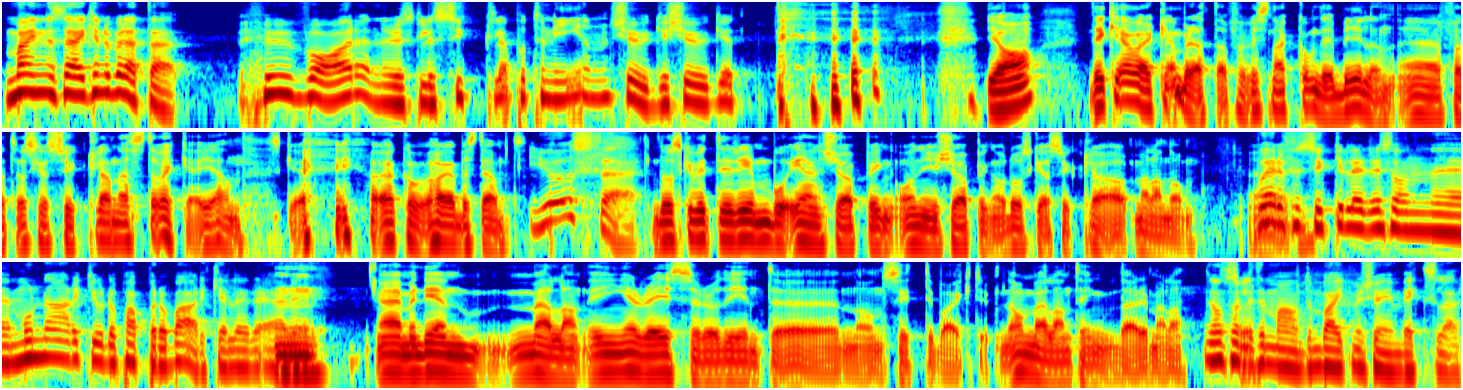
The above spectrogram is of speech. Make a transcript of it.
Magnus, här kan du berätta. Hur var det när du skulle cykla på turnén 2020? Ja, det kan jag verkligen berätta, för vi snackade om det i bilen. Eh, för att jag ska cykla nästa vecka igen, ska jag, har jag- bestämt. Just det. Då ska vi till Rimbo, Enköping och Nyköping och då ska jag cykla mellan dem. Vad är det för cykel? Är det sån eh, Monark gjord av papper och bark? Eller är Mm. det... Nej, men det är en mellan, det är ingen racer och det är inte någon citybike typ. Någon mellanting däremellan. Någon sån Så- liten mountainbike med 21 växlar?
